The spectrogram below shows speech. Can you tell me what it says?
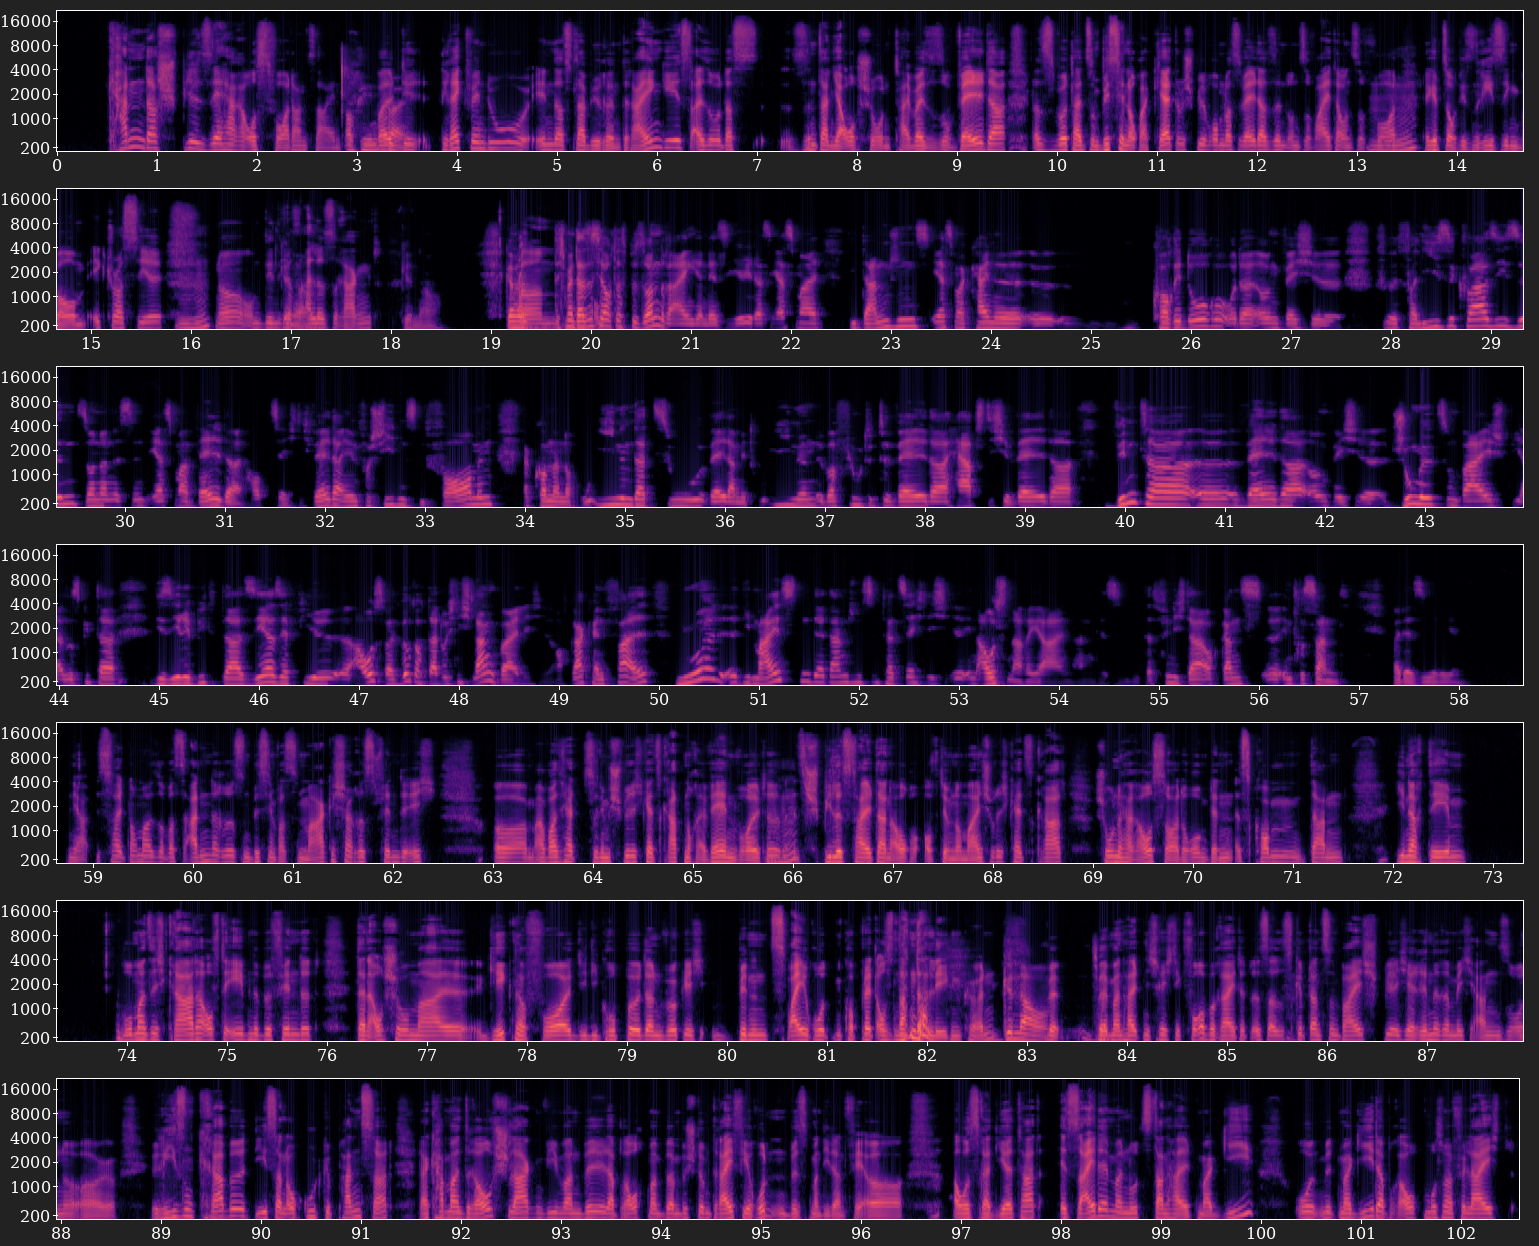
kann das Spiel sehr herausfordernd sein. Auf jeden weil Fall. Di direkt wenn du in das Labyrinth reingehst, also das sind dann ja auch schon teilweise so Wälder, das wird halt so ein bisschen auch erklärt im Spiel, warum das Wälder sind und so weiter und so fort. Mhm. Da gibt's auch diesen riesigen Baum Yggdrasil, mhm. ne, um den genau. das alles rankt. Genau. Genau, ähm, ich meine, das ist ja auch das Besondere eigentlich an der Serie, dass erstmal die Dungeons erstmal keine äh, Korridore oder irgendwelche äh, Verliese quasi sind, sondern es sind erstmal Wälder hauptsächlich. Wälder in den verschiedensten Formen. Da kommen dann noch Ruinen dazu, Wälder mit Ruinen, überflutete Wälder, herbstliche Wälder, Winterwälder, äh, irgendwelche Dschungel zum Beispiel. Also es gibt da, die Serie bietet da sehr, sehr viel äh, Auswahl. Wird auch dadurch nicht langweilig, auf gar keinen Fall. Nur äh, die meisten der Dungeons sind tatsächlich äh, in Außenarealen angesiedelt. Das finde ich da auch ganz äh, interessant bei der Serie. ja, ist halt nochmal so was anderes, ein bisschen was magischeres, finde ich. Ähm, aber was ich halt zu dem Schwierigkeitsgrad noch erwähnen wollte, mhm. das Spiel ist halt dann auch auf dem normalen Schwierigkeitsgrad schon eine Herausforderung, denn es kommen dann, je nachdem, wo man sich gerade auf der Ebene befindet, dann auch schon mal Gegner vor, die die Gruppe dann wirklich binnen zwei Runden komplett auseinanderlegen können. Genau. Wenn, wenn man halt nicht richtig vorbereitet ist. Also es gibt dann zum Beispiel, ich erinnere mich an so eine äh, Riesenkrabbe, die ist dann auch gut gepanzert. Da kann man draufschlagen, wie man will. Da braucht man dann bestimmt drei, vier Runden, bis man die dann äh, ausradiert hat. Es sei denn, man nutzt dann halt Magie und mit Magie, da braucht, muss man vielleicht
